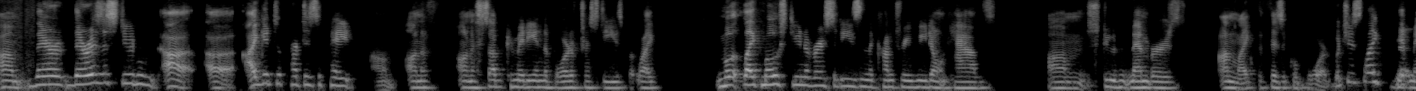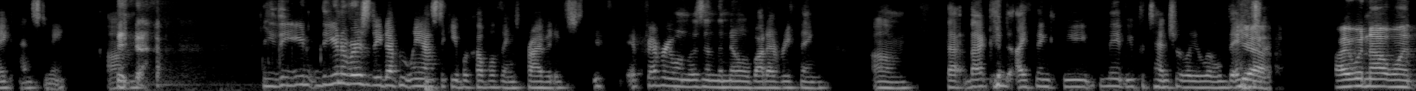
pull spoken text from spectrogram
Um, there there is a student. Uh, uh, I get to participate um, on a on a subcommittee in the board of trustees, but like mo- like most universities in the country, we don't have um, student members, on like the physical board, which is like Yeah. it makes sense to me. Um, yeah. the, the university definitely has to keep a couple things private. If, if, if everyone was in the know about everything, um, that, that could, I think, be maybe potentially a little dangerous. Yeah, I would not want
